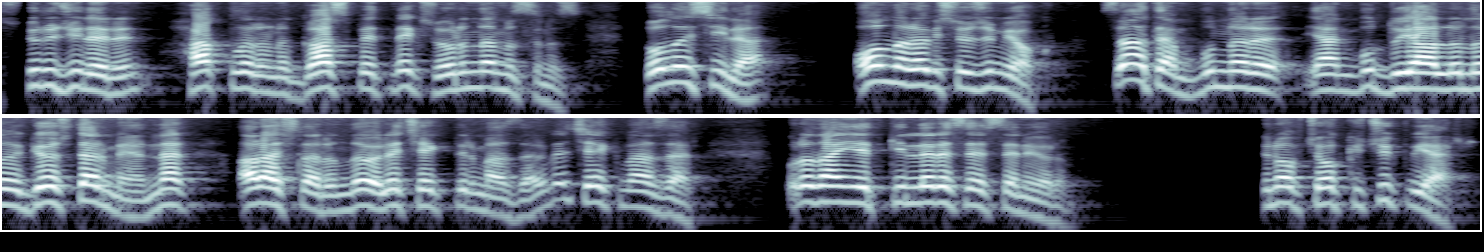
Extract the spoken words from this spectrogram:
sürücülerin haklarını gasp etmek zorunda mısınız? Dolayısıyla onlara bir sözüm yok. Zaten bunları yani bu duyarlılığı göstermeyenler araçlarında öyle çektirmezler ve çekmezler. Buradan yetkililere sesleniyorum. Sinop çok küçük bir yer.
